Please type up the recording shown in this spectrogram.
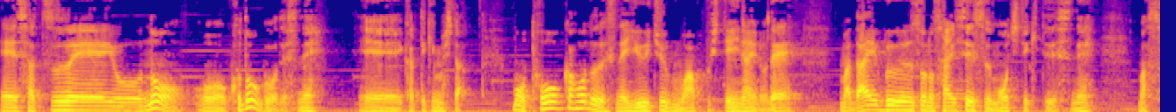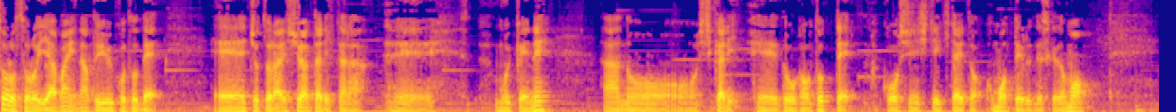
えー、撮影用の小道具をですね、えー、買ってきました。もう10日ほどですね、YouTube もアップしていないので、まあ、だいぶその再生数も落ちてきてですね、まあ、そろそろやばいなということで、えー、ちょっと来週あたりから、えー、もう一回ね、あの、しっかり、え、動画を撮って更新していきたいと思っているんですけども、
